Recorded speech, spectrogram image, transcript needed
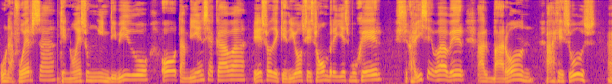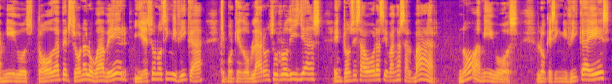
una fuerza, que no es un individuo, o también se acaba eso de que Dios es hombre y es mujer. Ahí se va a ver al varón, a Jesús, Amigos, toda persona lo va a ver y eso no significa que porque doblaron sus rodillas, entonces ahora se van a salvar. No, amigos, lo que significa es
